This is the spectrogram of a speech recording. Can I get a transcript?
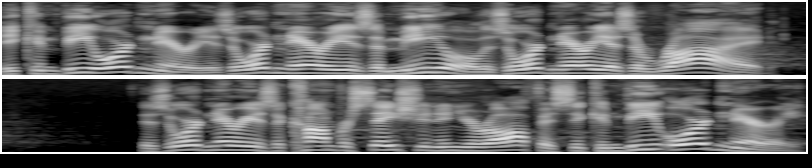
It can be ordinary, as ordinary as a meal, as ordinary as a ride, as ordinary as a conversation in your office. It can be ordinary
